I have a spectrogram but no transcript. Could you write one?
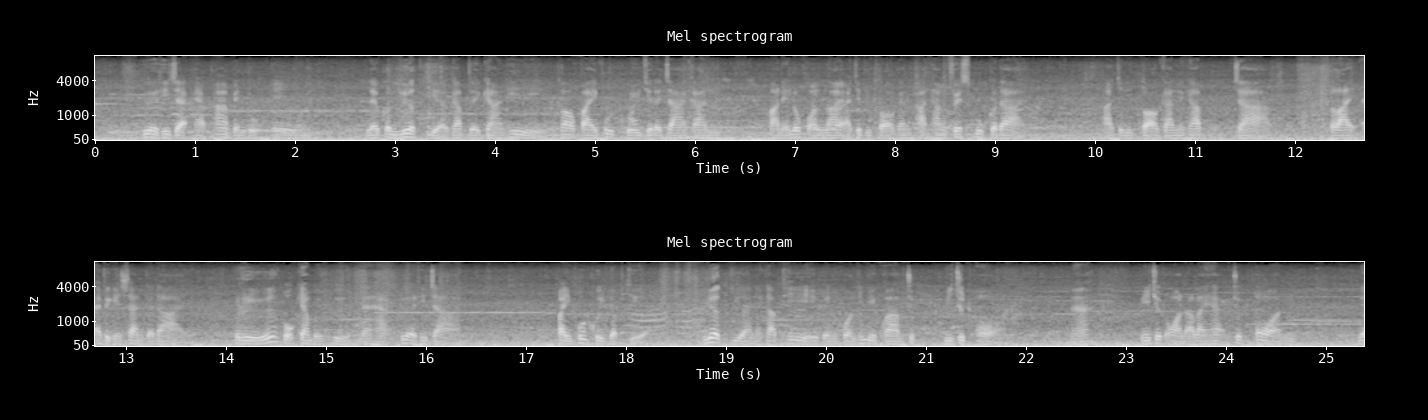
ๆ เพื่อที่จะแอบอ้างเป็นตัวเอง แล้วก็เลือกเหยื่อครับโดยการที่เข้าไปพูดคุยเจรจากันผ่านในโลกออนไลน์อาจจะติดต่อกันผ่านทาง Facebook ก็ได้ อาจจะติดต่อกันนะครับจาก Line แอปพลิเคชันก็ได้ หรือโปรแกรมอื่นๆนะฮะเพื่อที่จะไปพูดคุยกับเหยื่อ เลือกเหยื่อนะครับที่เป็นคนที่มีความจุดมีจุดอ่อนนะมีจุดอ่อนอะไรฮะจุดอ่อนใน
